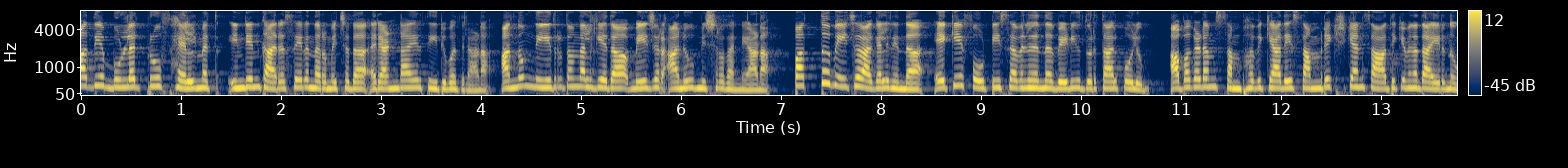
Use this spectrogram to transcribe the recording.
ആദ്യ ബുള്ളറ്റ് പ്രൂഫ് ഹെൽമെറ്റ് ഇന്ത്യൻ കരസേന നിർമ്മിച്ചത് രണ്ടായിരത്തി ഇരുപതിലാണ്. അന്നും നേതൃത്വം നൽകിയത് മേജർ അനൂപ് മിശ്ര തന്നെയാണ്. പത്ത് മീറ്റർ അകലിൽ നിന്ന് എ കെ ഫോർട്ടി സെവനിൽ നിന്ന് വെടിയുതിർത്താൽ പോലും അപകടം സംഭവിക്കാതെ സംരക്ഷിക്കാൻ സാധിക്കുമെന്നതായിരുന്നു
